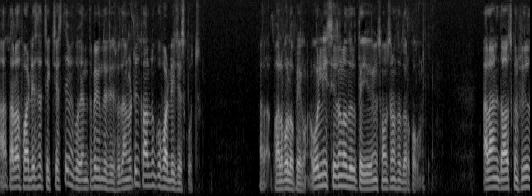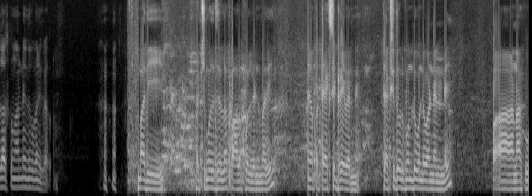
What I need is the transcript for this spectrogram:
ఆ తర్వాత ఫార్టీ డేస్ చెక్ చేస్తే మీకు ఎంత పెరిగిందో తెలుసు. దాన్ని బట్టి కాలం ఇంకో ఫార్టీ డేస్ చేసుకోవచ్చు. అలా పాల ఉపయోగం. ఓన్లీ సీజన్లో దొరుకుతాయి. ఏమి సంవత్సరం అంతా దొరకవు అలా అని దాచుకుని ఫ్రీజ్ దాచుకుందామంటే ఎందుకు పనికిరాదు? మాది పశ్చిమ గోదావరి జిల్లా పాలపల్లి అండి మాది. నేను ఒక ట్యాక్సీ డ్రైవర్ని. ట్యాక్సీ తోలుకుంటూ అండి నాకు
